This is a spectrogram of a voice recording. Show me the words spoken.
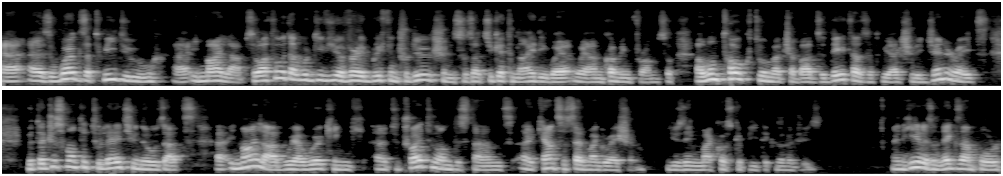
uh, the work that we do uh, in my lab. So I thought I would give you a very brief introduction so that you get an idea where, where I'm coming from. So I won't talk too much about the data that we actually generate, but I just wanted to let you know that uh, in my lab, we are working uh, to try to understand uh, cancer cell migration using microscopy technologies. And here is an example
